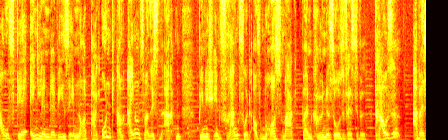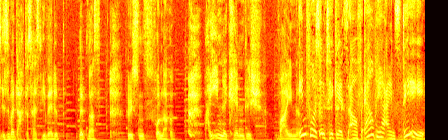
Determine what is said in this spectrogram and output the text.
auf der Engländerwiese im Nordpark. Und am 21.8. bin ich in Frankfurt auf dem Rossmarkt beim Grüne Soße Festival. Draußen, aber es ist überdacht. Das heißt, ihr werdet nicht nass. Höchstens vor Lache. Weine kennt dich, Weine. Infos und Tickets auf rb1.de.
